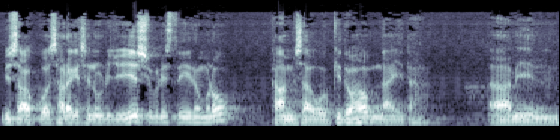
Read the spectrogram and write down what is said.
미사옵고 살아계신 우리 주 예수 그리스도의 이름으로 감사하고 기도하옵나이다. 아멘.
